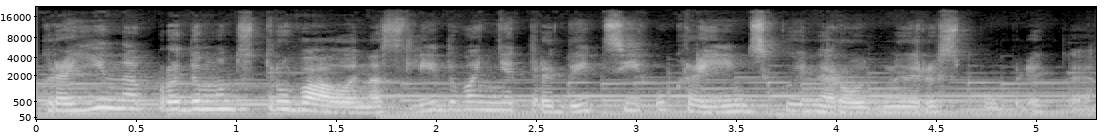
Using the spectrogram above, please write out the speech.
Україна продемонструвала наслідування традицій Української Народної Республіки.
